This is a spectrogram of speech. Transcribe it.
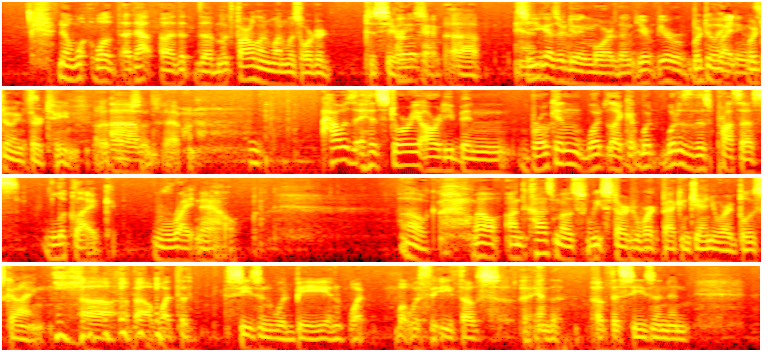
No, well, uh, that uh, the, the MacFarlane one was ordered to series. Oh, okay. So you guys are doing more than you're. you're we're doing Writing we're doing series. thirteen episodes of that one. How is it? Has story already been broken? What like what what does this process look like right now? Oh, well, on Cosmos, we started work back in January, blue skying, uh, about what the season would be and what, what was the ethos and the, of the season, and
